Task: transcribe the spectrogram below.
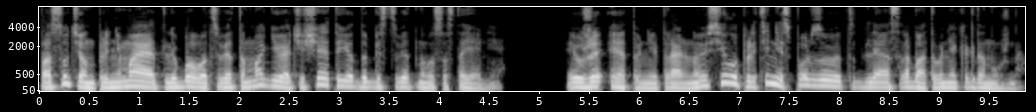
По сути, он принимает любого цвета магию и очищает ее до бесцветного состояния. И уже эту нейтральную силу плетение используют для срабатывания, когда нужно.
